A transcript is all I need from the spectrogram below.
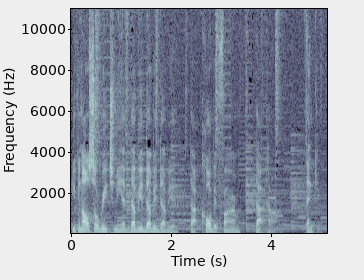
You can also reach me at www.corbettfirm.com. Thank you.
